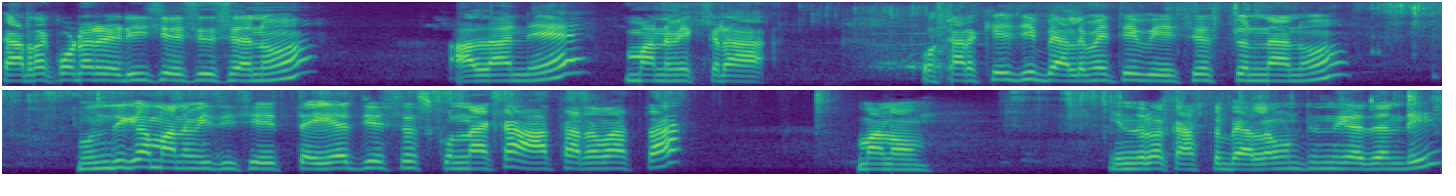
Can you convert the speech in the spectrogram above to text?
కర్ర కూడా రెడీ చేసేసాను. అలానే మనం ఇక్కడ ఒక అర కేజీ బెల్లం అయితే వేసేస్తున్నాను. ముందుగా మనం ఇది చే- తయారు చేసేసుకున్నాక ఆ తర్వాత మనం ఇందులో కాస్త బెల్లం ఉంటుంది కదండి.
